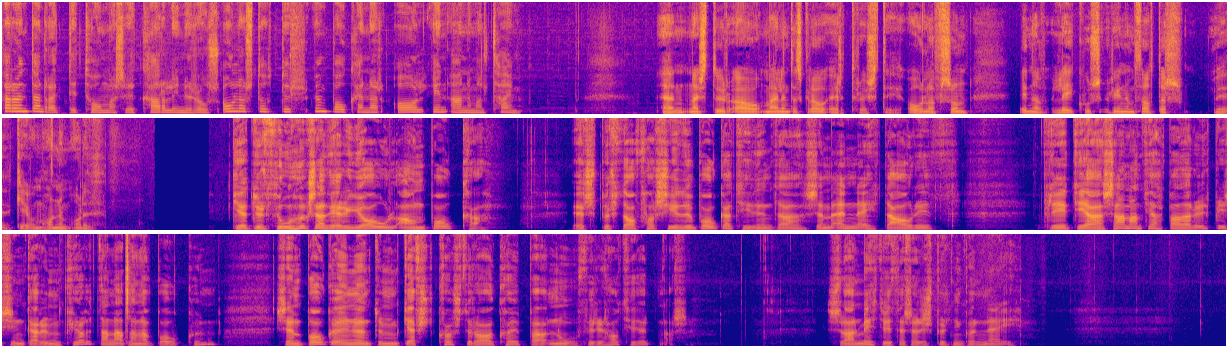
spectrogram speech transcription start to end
Þar undan rætti Tómas við Karolínu Rós Ólafsdóttur um bók hennar All in Animal Time. En næstur á mælindaskrá er Trausti Ólafsson, inn af leikúsrínum þáttar. Við gefum honum orðið. Getur þú hugsað þér jól án bóka? Er spurt á forsýðu bókatíðinda sem enn eitt árið flytja samanþjappaðar upplýsingar um fjöldan allan af bókum sem bókaunvöndum gefst kostur á að kaupa nú fyrir hátíðirnar. Svar mitt við þessari spurningu nei.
